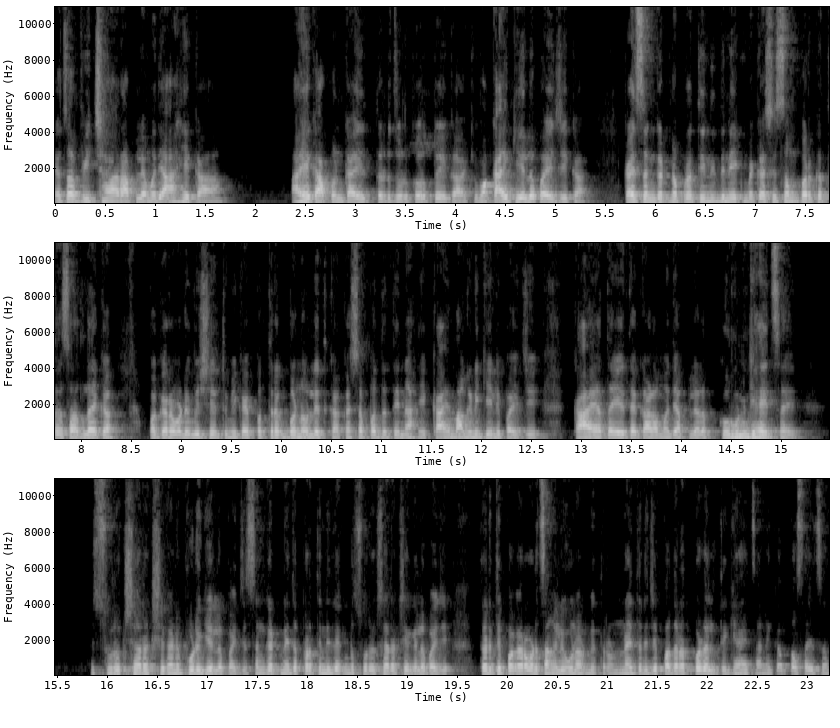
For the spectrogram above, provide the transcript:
याचा विचार आपल्यामध्ये आहे का? आहे का आपण काय तडजोड करतोय का? किंवा काय केलं पाहिजे का? काय संघटना प्रतिनिधीने एकमेकाशी संपर्क तर साधलाय का? पगारवाढीविषयी तुम्ही काय पत्रक बनवलेत का? कशा पद्धतीने आहे? काय मागणी केली पाहिजे? काय आता येत्या काळामध्ये आपल्याला करून घ्यायचं आहे? सुरक्षा रक्षकाने पुढे गेलं पाहिजे. संघटनेच्या प्रतिनिधीकडून सुरक्षा रक्षक गेलं पाहिजे. तर ती पगारवाढ चांगली होणार मित्रांनो. नाहीतर जे पदरात पडेल ते घ्यायचं आणि का बसायचं.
